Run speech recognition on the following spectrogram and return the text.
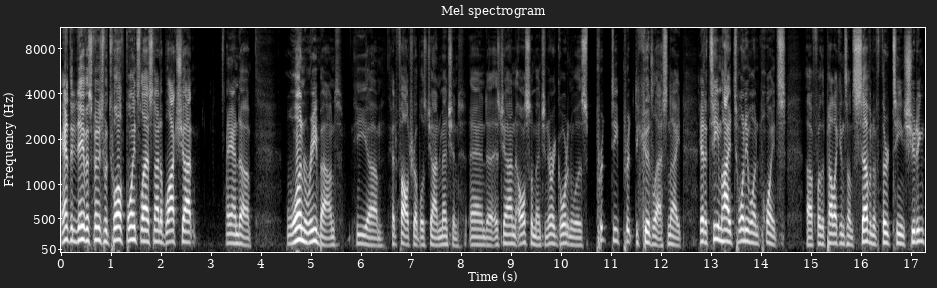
Anthony Davis finished with 12 points last night, a block shot, and uh, one rebound. He um, had foul trouble, as John mentioned. And uh, as John also mentioned, Eric Gordon was pretty, pretty good last night. He had a team high 21 points uh, for the Pelicans on 7 of 13 shooting.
